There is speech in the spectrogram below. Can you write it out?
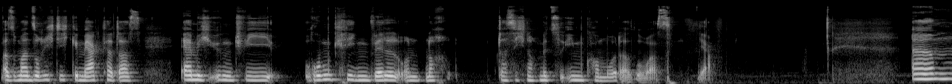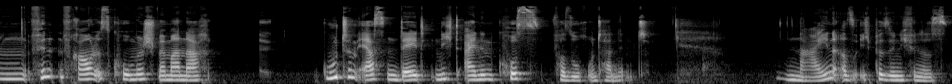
also man so richtig gemerkt hat, dass er mich irgendwie rumkriegen will und noch, dass ich noch mit zu ihm komme oder sowas. Ja. Ähm, finden Frauen es komisch, wenn man nach gutem ersten Date nicht einen Kussversuch unternimmt? Nein, also ich persönlich finde das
